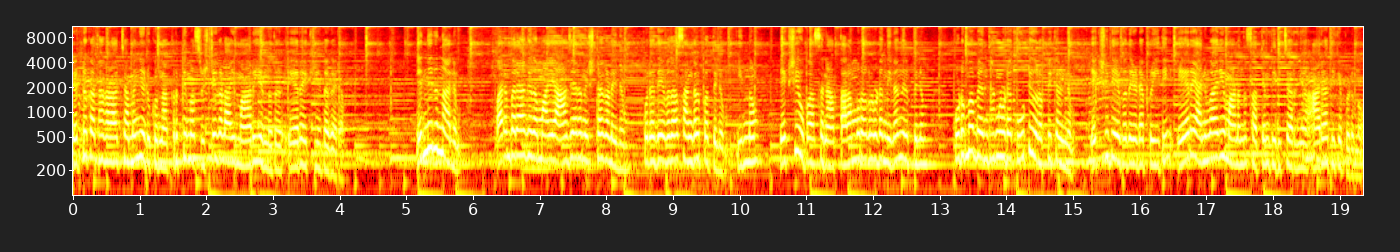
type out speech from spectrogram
കെട്ടുകഥകളാൽ ചമഞ്ഞെടുക്കുന്ന കൃത്രിമ സൃഷ്ടികളായി മാറിയെന്നത് ഏറെ ഖേദകരം. എന്നിരുന്നാലും പരമ്പരാഗതമായ ആചാരനിഷ്ഠകളിലും കുലദേവതാ സങ്കല്പത്തിലും ഇന്നും യക്ഷി ഉപാസന തലമുറകളുടെ നിലനിൽപ്പിനും കുടുംബ ബന്ധങ്ങളുടെ കൂട്ടിയുറപ്പിക്കലിനും യക്ഷിദേവതയുടെ പ്രീതി ഏറെ അനിവാര്യമാണെന്ന് സത്യം തിരിച്ചറിഞ്ഞ് ആരാധിക്കപ്പെടുന്നു.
